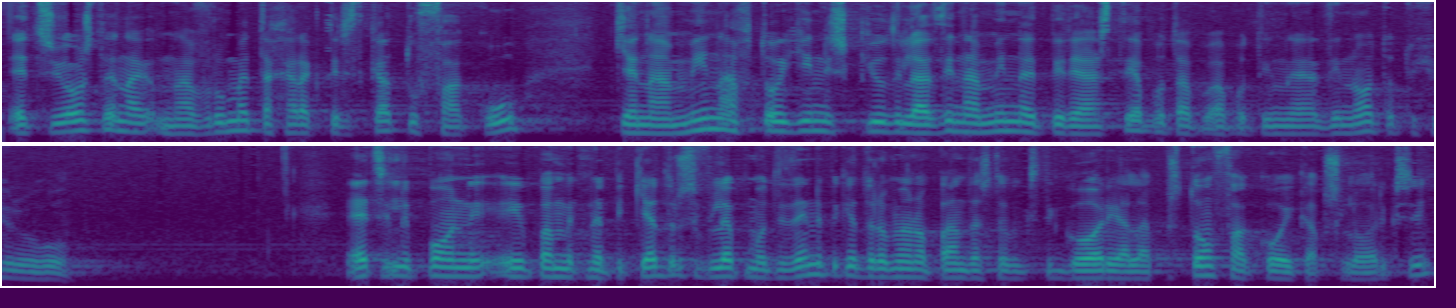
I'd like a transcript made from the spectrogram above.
έτσι ώστε να, να βρούμε τα χαρακτηριστικά του φακού και να μην αυτό γίνει σκιού, δηλαδή να μην επηρεαστεί από, τα, από την δυνότητα του χειρουργού. Έτσι λοιπόν είπαμε την επικέντρωση, βλέπουμε ότι δεν είναι επικεντρωμένο πάντα στο, στην κόρη, αλλά στον φακό η καψουλόρυξη.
